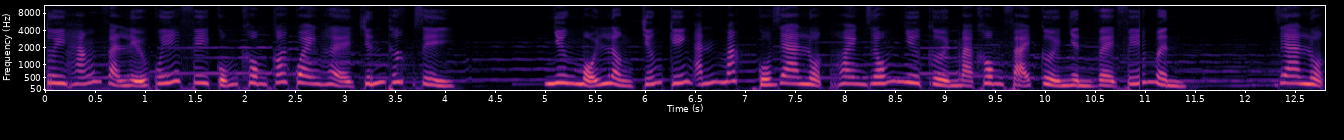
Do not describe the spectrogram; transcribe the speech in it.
Tuy hắn và Liễu Quý Phi cũng không có quan hệ chính thức gì. Nhưng mỗi lần chứng kiến ánh mắt của gia luật hoang giống như cười mà không phải cười nhìn về phía mình. Gia luật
